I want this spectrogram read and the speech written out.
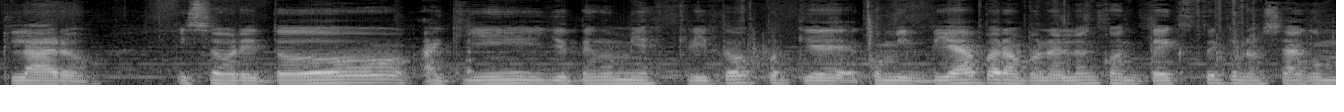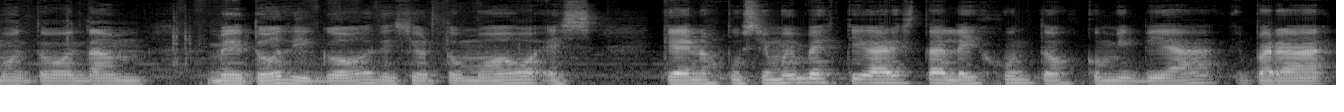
Claro. Y sobre todo aquí yo tengo mis escritos porque con mi día para ponerlo en contexto y que no sea como todo tan metódico de cierto modo es que nos pusimos a investigar esta ley juntos con mi tía para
